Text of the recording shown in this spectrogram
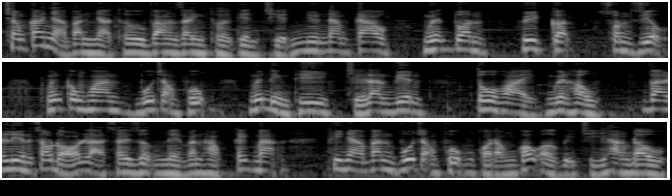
Trong các nhà văn nhà thơ vang danh thời tiền chiến như Nam Cao, Nguyễn Tuân, Huy Cận, Xuân Diệu, Nguyễn Công Hoan, Vũ Trọng Phụng, Nguyễn Đình Thi, Chế Lan Viên, Tô Hoài, Nguyên Hồng và liền sau đó là xây dựng nền văn học cách mạng, thì nhà văn Vũ Trọng Phụng có đóng góp ở vị trí hàng đầu.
